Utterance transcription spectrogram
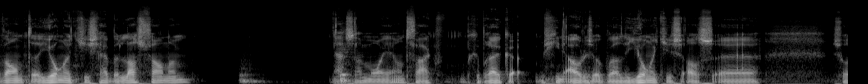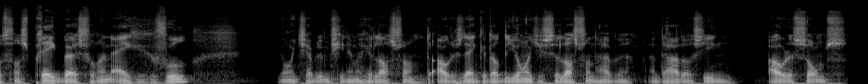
want jongetjes hebben last van hem. Dat is dan mooi, want vaak gebruiken misschien ouders ook wel de jongetjes als soort van spreekbuis voor hun eigen gevoel. Jongetjes hebben er misschien helemaal geen last van. De ouders denken dat de jongetjes er last van hebben. En daardoor zien ouders soms,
